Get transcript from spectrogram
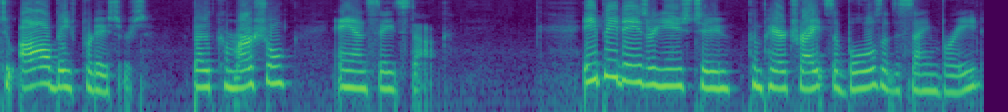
to all beef producers, both commercial and seed stock. EPDs are used to compare traits of bulls of the same breed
